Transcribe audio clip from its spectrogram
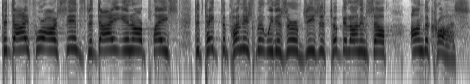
to die for our sins, to die in our place, to take the punishment we deserve. Jesus took it on himself on the cross.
